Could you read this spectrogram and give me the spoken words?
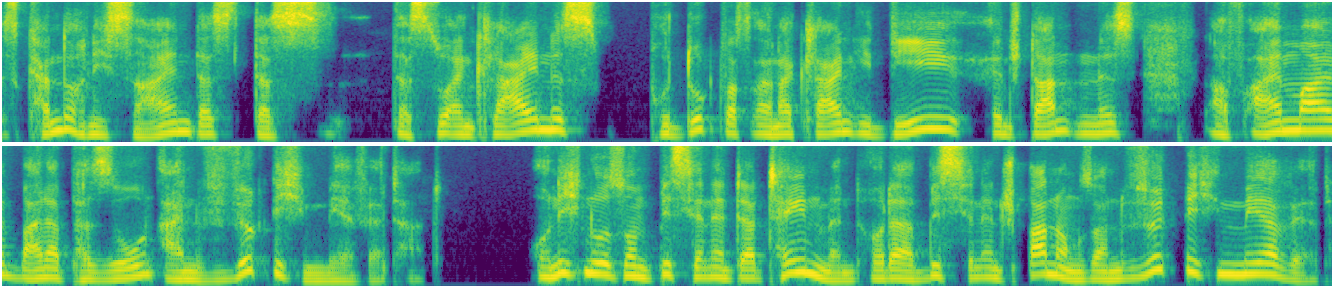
es kann doch nicht sein, dass, dass, dass so ein kleines Produkt, was einer kleinen Idee entstanden ist, auf einmal bei einer Person einen wirklichen Mehrwert hat. Und nicht nur so ein bisschen Entertainment oder ein bisschen Entspannung, sondern wirklich einen Mehrwert.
